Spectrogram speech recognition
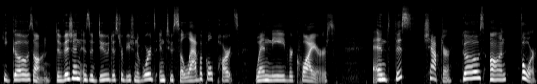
He goes on. Division is a due distribution of words into syllabical parts when need requires. And this chapter goes on for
